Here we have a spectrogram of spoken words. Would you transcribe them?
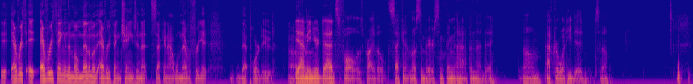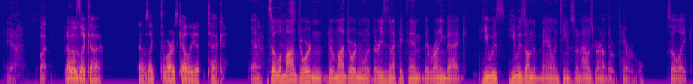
it, everything it, everything in the momentum of everything changed in that second. I will never forget that poor dude. Um, Yeah, I mean, your dad's fall was probably the second most embarrassing thing that happened that day, um, after what he did. So yeah. But that was um, like a that was like Tavares Kelly at Tech. yeah. Yeah. So Lamont Jordan, Lamont Jordan, was the reason I picked him. The running back, he was he was on the Maryland teams when I was growing up. They were terrible. So like,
